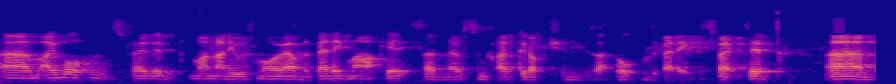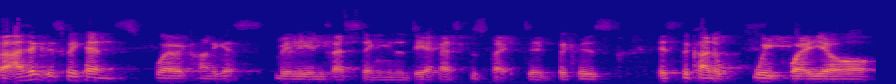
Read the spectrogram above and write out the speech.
Um, I more concentrated. My money was more around the betting markets, and there was some kind of good opportunities I thought from the betting perspective. Um, but I think this weekend's where it kind of gets really interesting in the DFS perspective because it's the kind of week where you're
